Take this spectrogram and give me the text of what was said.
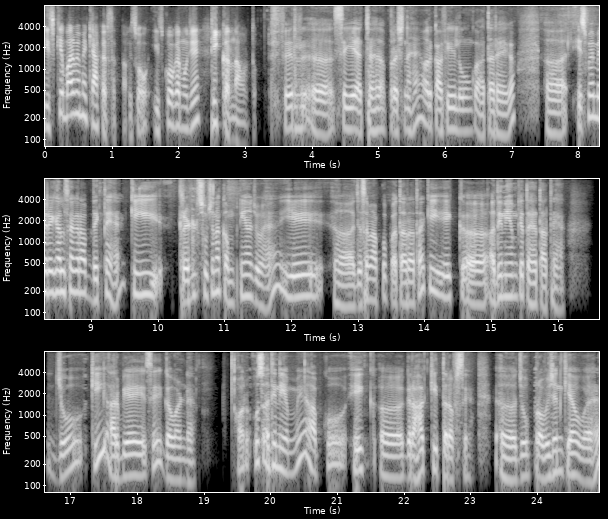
इसके बारे में मैं क्या कर सकता हूँ? इसको इसको अगर मुझे ठीक करना हो तो। फिर से ये अच्छा प्रश्न है और काफ़ी लोगों को आता रहेगा। इसमें मेरे ख्याल से अगर आप देखते हैं कि क्रेडिट सूचना कंपनियाँ जो हैं, ये जैसे मैं आपको बता रहा था कि एक अधिनियम के तहत आते हैं, जो कि आरबीआई से गवर्नड है। और उस अधिनियम में आपको एक ग्राहक की तरफ़ से जो प्रोविज़न किया हुआ है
